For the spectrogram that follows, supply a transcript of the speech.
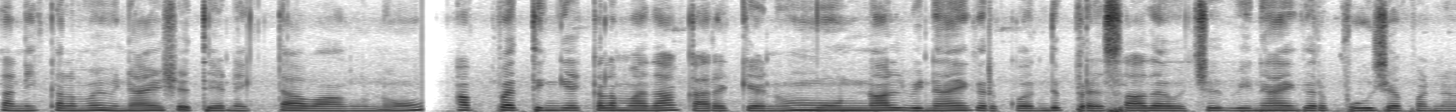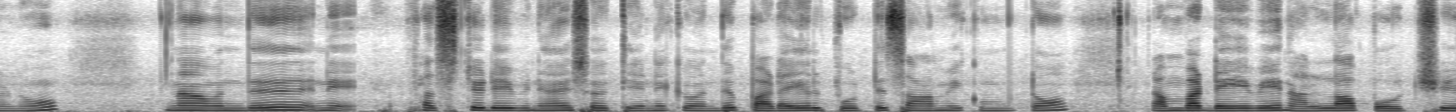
சனிக்கிழமை விநாயகர் சதுர்த்தி அன்னைக்கு தான் வாங்கினோம். அப்போ திங்கக்கிழம தான் கரைக்கணும். மூணு நாள் விநாயகருக்கு வந்து பிரசாதம் வச்சு விநாயகரை பூஜை பண்ணணும். நான் வந்து நே ஃபஸ்ட்டு டே விநாயகர் சதுர்த்தி எனக்கு வந்து படையல் போட்டு சாமி கும்பிட்டோம். ரொம்ப டேவே நல்லா போச்சு.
